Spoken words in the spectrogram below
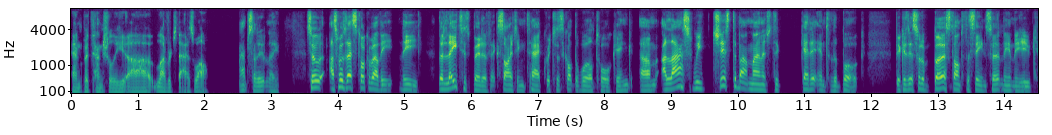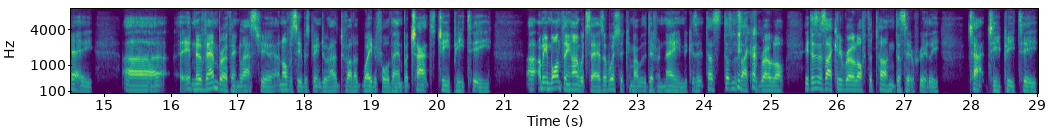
and potentially uh, leverage that as well. Absolutely. So I suppose let's talk about the the the latest bit of exciting tech, which has got the world talking. Um, alas, we just about managed to get it into the book because it sort of burst onto the scene, certainly in the UK, uh, in November, I think, last year. And obviously, it was being developed way before then. But Chat GPT. Uh, I mean, one thing I would say is I wish it came up with a different name because it does doesn't exactly roll off. It doesn't exactly roll off the tongue, does it? Really, Chat GPT.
